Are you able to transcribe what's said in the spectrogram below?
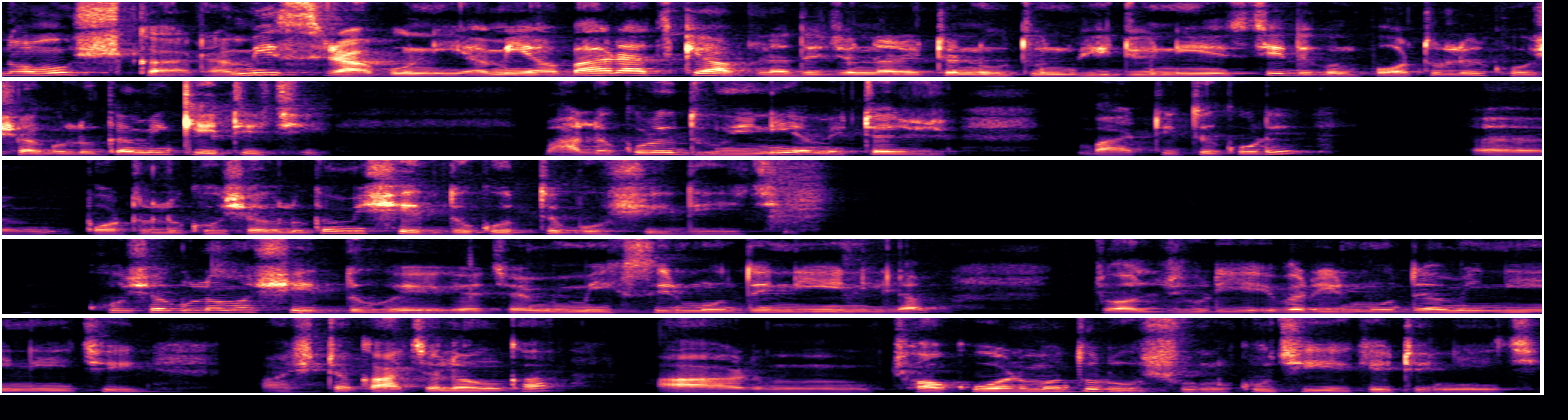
নমস্কার আমি শ্রাবণী। আমি আবার আজকে আপনাদের জন্য আরেকটা নতুন ভিডিও নিয়ে এসেছি। দেখুন পটলের খোসাগুলোকে আমি কেটেছি। ভালো করে ধুয়ে নিয়ে আমি একটা বাটিতে করে পটলের খোসাগুলোকে আমি সেদ্ধ করতে বসিয়ে দিয়েছি। খোসাগুলো আমার সেদ্ধ হয়ে গেছে। আমি মিক্সির মধ্যে নিয়ে নিলাম জল ঝরিয়ে। এবার এর মধ্যে আমি নিয়ে নিয়েছি পাঁচটা কাঁচা লঙ্কা আর উম, ছ কোয়ার মতো রসুন কুচিয়ে কেটে নিয়েছি।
